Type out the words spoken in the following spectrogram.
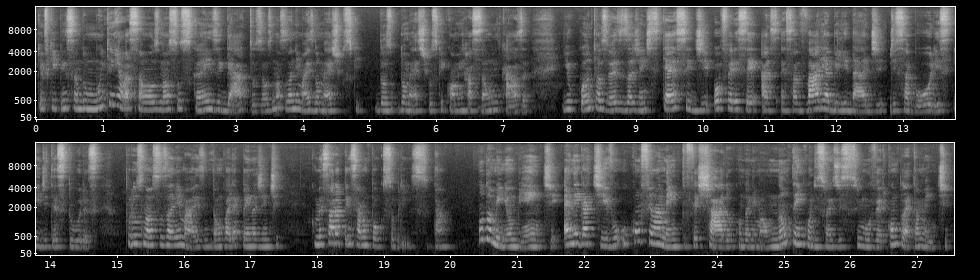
que eu fiquei pensando muito em relação aos nossos cães e gatos, aos nossos animais domésticos que, dos, domésticos que comem ração em casa e o quanto às vezes a gente esquece de oferecer essa variabilidade de sabores e de texturas para os nossos animais. Então vale a pena a gente começar a pensar um pouco sobre isso, tá? No domínio ambiente, é negativo o confinamento fechado quando o animal não tem condições de se mover completamente,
